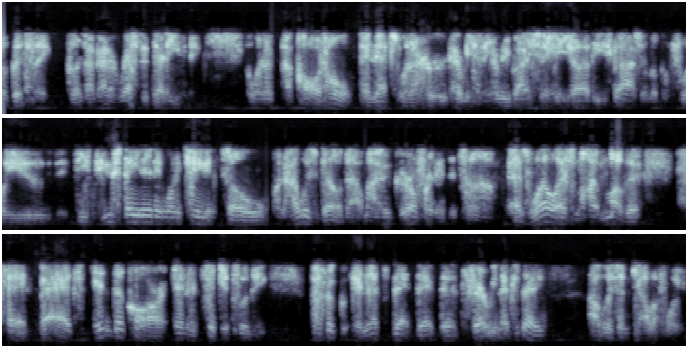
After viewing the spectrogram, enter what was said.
a good thing because I got arrested that evening. And when I, I called home, and that's when I heard everything. Everybody saying, hey, uh, these guys are looking for you. If you stay there, they want to kill you. So when I was bailed out, my girlfriend at the time, as well as my mother, had bags in the car and a ticket for me. and that's that, that, that very next day, I was in California.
